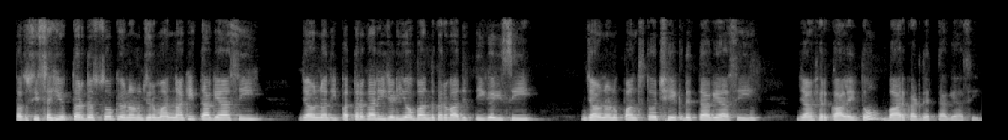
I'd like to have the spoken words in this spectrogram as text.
ਤਾਂ ਤੁਸੀਂ ਸਹੀ ਉੱਤਰ ਦੱਸੋ ਕਿ ਉਹਨਾਂ ਨੂੰ ਜੁਰਮਾਨਾ ਕੀਤਾ ਗਿਆ ਸੀ, ਜਾਂ ਉਹਨਾਂ ਦੀ ਪੱਤਰਕਾਰੀ ਜਿਹੜੀ ਉਹ ਬੰਦ ਕਰਵਾ ਦਿੱਤੀ ਗਈ ਸੀ, ਜਾਂ ਉਹਨਾਂ ਨੂੰ ਪੰਥ ਤੋਂ ਛੇਕ ਦਿੱਤਾ ਗਿਆ ਸੀ, ਜਾਂ ਫਿਰ ਕਾਲਜ ਤੋਂ ਬਾਹਰ ਕੱਢ ਦਿੱਤਾ ਗਿਆ ਸੀ।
